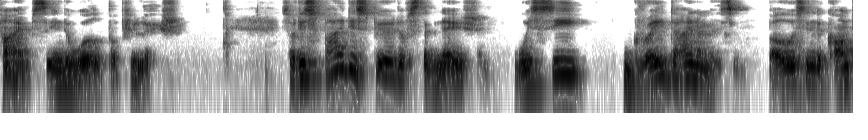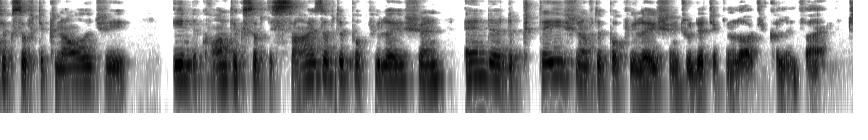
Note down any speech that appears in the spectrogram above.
times in the world population. So, despite this period of stagnation, we see great dynamism, both in the context of technology in the context of the size of the population and the adaptation of the population to the technological environment.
